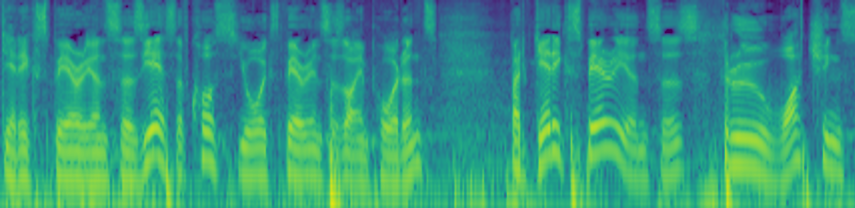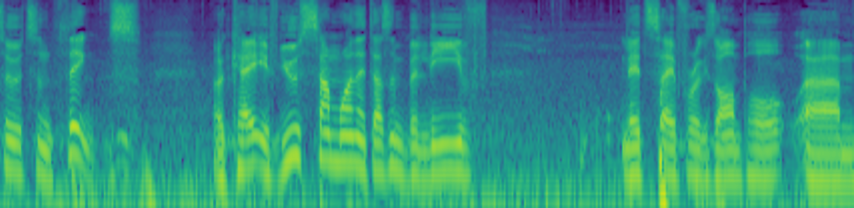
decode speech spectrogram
get experiences. Yes, of course, your experiences are important, but get experiences through watching certain things. Okay, if you're someone that doesn't believe, let's say, for example, um,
